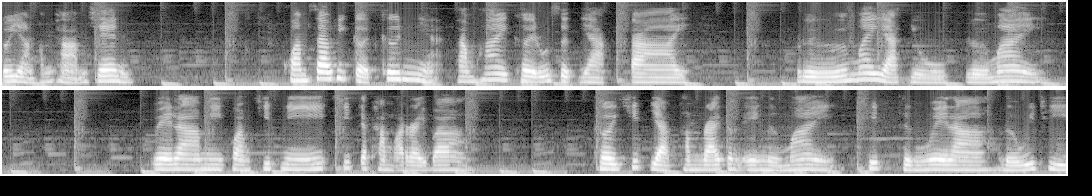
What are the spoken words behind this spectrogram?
ตัวอย่างคำถามเช่น ความเศร้าที่เกิดขึ้นเนี่ยทำให้เคยรู้สึกอยากตาย หรือไม่อยากอยู่หรือไม่ เวลามีความคิดนี้คิดจะทำอะไรบ้าง เคยคิดอยากทำร้ายตนเองหรือไม่ คิดถึงเวลาหรือวิธี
